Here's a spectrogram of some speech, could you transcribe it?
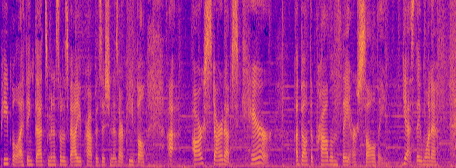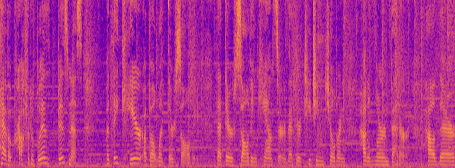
people. I think that's Minnesota's value proposition is our people. Uh, our startups care about the problems they are solving. Yes, they want to have a profitable business, but they care about what they're solving. That they're solving cancer, that they're teaching children how to learn better, how they're,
